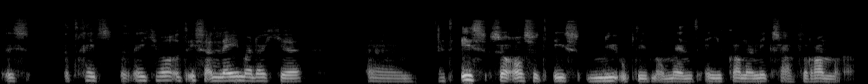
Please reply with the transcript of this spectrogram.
is, het geeft, weet je wel, het is alleen maar dat je. Uh, het is zoals het is nu op dit moment en je kan er niks aan veranderen.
